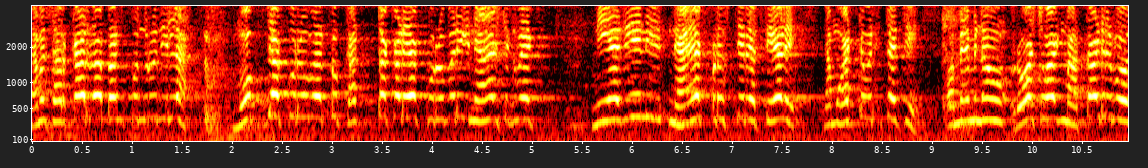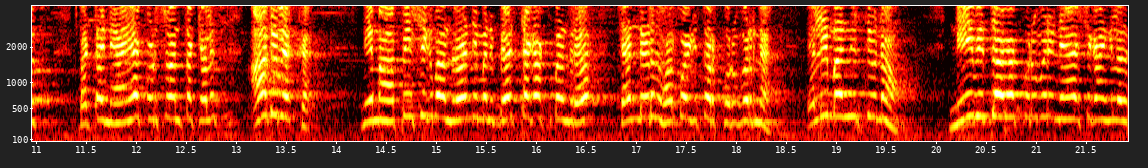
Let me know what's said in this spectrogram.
ನಮ್ಮ ಸರ್ಕಾರದ ಬಂದ್ ಕುಂದ್ರುದಿಲ್ಲ. ಮುಗ್ಧ ಕುರುಬರ್ಗು ಕಟ್ಟ ಕಡೆಯ ಕುರುಬರಿಗೆ ನ್ಯಾಯ ಸಿಗ್ಬೇಕು. ನೀ ಅದೇ ನೀ, ನ್ಯಾಯ ಕೊಡಿಸ್ತೀರ ಅಂತೇಳಿ ನಮ್ಮ ಹೊಟ್ಟೆ ಉರಿತೈತಿ. ಒಮ್ಮೊಮ್ಮೆ ನಾವು ರೋಷವಾಗಿ ಮಾತಾಡಿರ್ಬೋದು, ಬಟ್ ನ್ಯಾಯ ಕೊಡಿಸುವಂತ ಕೆಲಸ ಆಗಬೇಕ. ನಿಮ್ಮ ಆಫೀಸಿಗೆ ಬಂದ್ರೆ, ನಿಮ್ಮನ್ನ ಭೇಟಿಯಾಗಕ್ ಬಂದ್ರೆ ಚಂಡ ಹಿಡಿದು ಹೊರಗೋಗಿತ್ತಾರ ಕುರುಬರ್ನ. ಎಲ್ಲಿ ಬಂದಿರ್ತೀವಿ ನಾವು? ನೀವಿದ್ದಾಗ ಕುರುಬರಿ ನ್ಯಾಯ ಸಿಗಂಗಿಲ್ಲ.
